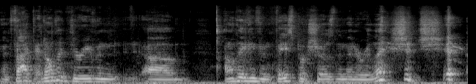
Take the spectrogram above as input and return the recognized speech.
In fact, I don't think they're even. Um, I don't think even Facebook shows them in a relationship.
